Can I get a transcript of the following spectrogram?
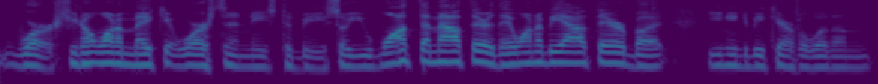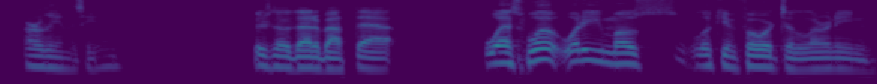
worse. You don't want to make it worse than it needs to be. So you want them out there. They want to be out there, but you need to be careful with them early in the season. There's no doubt about that. Wes, what what are you most looking forward to learning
